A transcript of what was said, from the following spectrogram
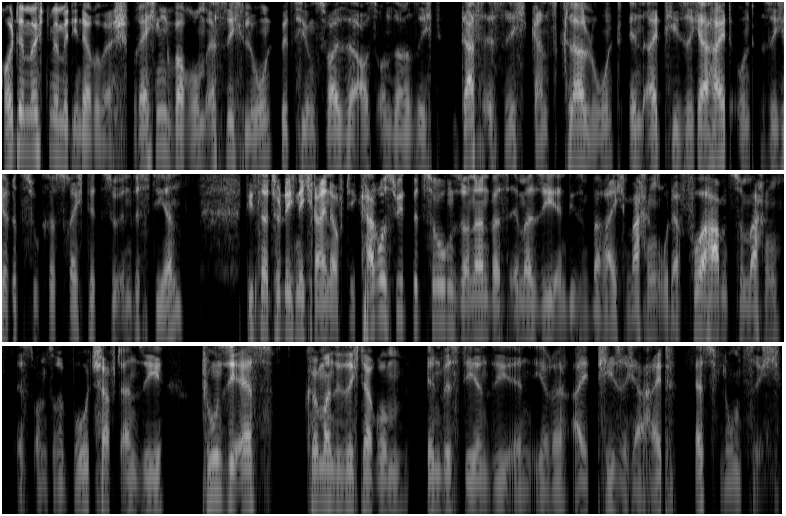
Heute möchten wir mit Ihnen darüber sprechen, warum es sich lohnt, beziehungsweise aus unserer Sicht, dass es sich ganz klar lohnt, in IT-Sicherheit und sichere Zugriffsrechte zu investieren. Dies natürlich nicht rein auf die Caro Suite bezogen, sondern was immer Sie in diesem Bereich machen oder vorhaben zu machen, ist unsere Botschaft an Sie. Tun Sie es, Kümmern Sie sich darum, investieren Sie in Ihre IT-Sicherheit. Es lohnt sich.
